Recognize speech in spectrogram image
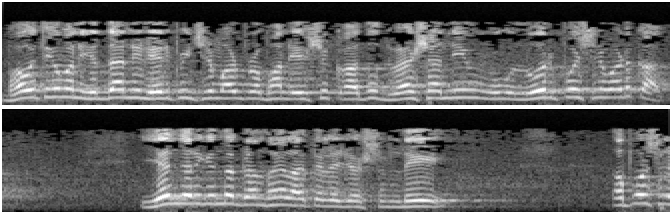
భౌతికమైన యుద్ధాన్ని నేర్పించిన వాడు ప్రభా యేసు కాదు ద్వేషాన్ని నోరు పోసిన వాడు కాదు. ఏం జరిగిందో గ్రంథం ఇలా తెలియజేస్తుంది? అపోసల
